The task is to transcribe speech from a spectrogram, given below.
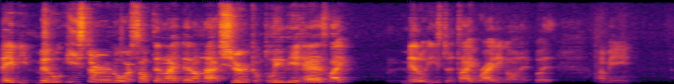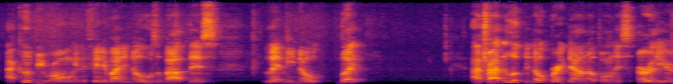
maybe Middle Eastern or something like that. I'm not sure completely. It has like Middle Eastern type writing on it, but I mean, I could be wrong. And if anybody knows about this, let me know. But I tried to look the note breakdown up on this earlier,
